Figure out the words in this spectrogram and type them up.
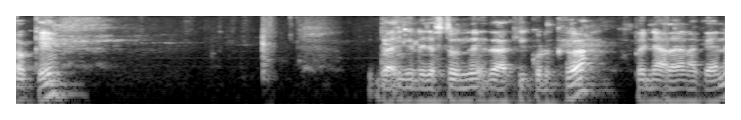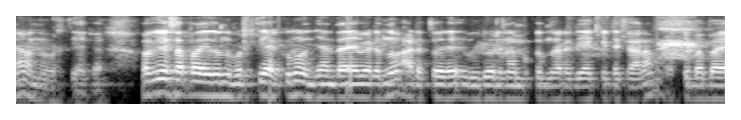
ഓക്കെ ഇതാ ഇങ്ങനെ ജസ്റ്റ് ഒന്ന് ഇതാക്കി കൊടുക്കുക. പിന്നെ അതാണൊക്കെ തന്നെ ഒന്ന് വൃത്തിയാക്കുക. ഓക്കെ അപ്പോൾ ഇതൊന്ന് വൃത്തിയാക്കുന്നു ഞാൻ ദയ വരുന്നു. അടുത്തൊരു വീഡിയോയിൽ നമുക്കൊന്ന് റെഡിയാക്കിയിട്ട് കാണാം. ഓക്കെ ബൈ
